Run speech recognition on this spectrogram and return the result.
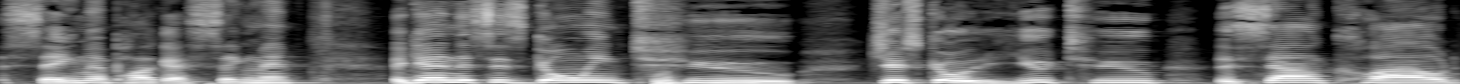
segment, podcast segment. Again, this is going to just go to YouTube, the SoundCloud,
